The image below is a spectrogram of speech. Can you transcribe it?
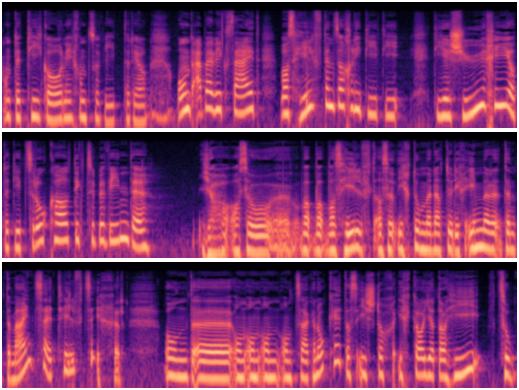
und dorthin gehe ich und so weiter, ja. Und eben, wie gesagt, was hilft denn so ein bisschen, die, die, die Scheuche oder die Zurückhaltung zu überwinden? Ja, also äh, was hilft? Also ich tue mir natürlich immer, der, der Mindset hilft sicher. Und, äh, und, und, und, und sagen, okay, das ist doch, ich gehe ja dahin zum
